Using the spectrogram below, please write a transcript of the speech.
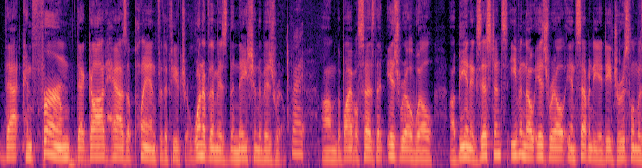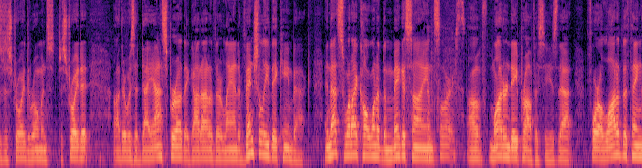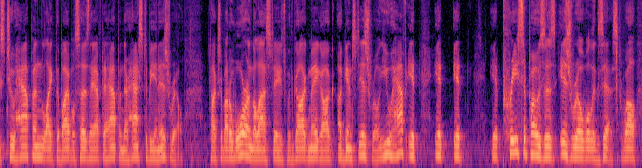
that confirmed that God has a plan for the future. One of them is the nation of Israel. Right. Um, the Bible says that Israel will uh, be in existence, even though Israel in 70 AD, Jerusalem was destroyed, the Romans destroyed it. Uh, there was a diaspora, they got out of their land. Eventually, they came back. And that's what I call one of the mega signs of, of modern day prophecy is that for a lot of the things to happen, like the Bible says they have to happen, there has to be an Israel. Talks about a war in the last days with Gog Magog against Israel. You have it it it it presupposes Israel will exist. Well,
